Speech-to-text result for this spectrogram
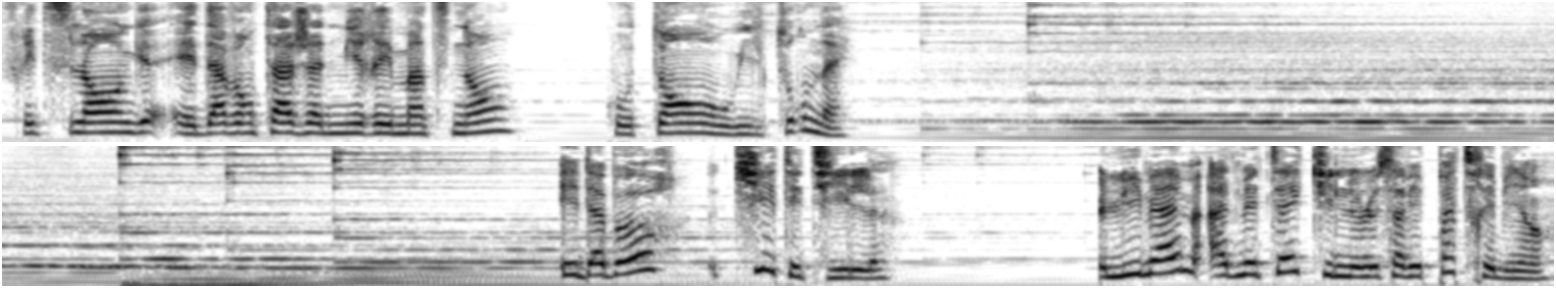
Fritz Lang est davantage admiré maintenant qu'au temps où il tournait. Et d'abord, qui était-il? Lui-même admettait qu'il ne le savait pas très bien.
